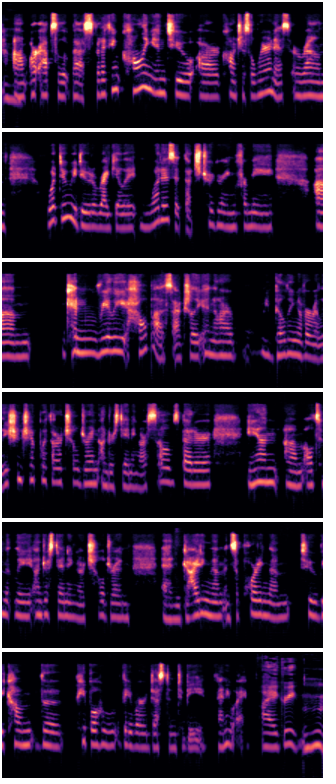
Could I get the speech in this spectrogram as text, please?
mm-hmm. um, our absolute best. But I think calling into our conscious awareness around what do we do to regulate and what is it that's triggering for me um, can really help us actually in our building of a relationship with our children, understanding ourselves better, and um, ultimately understanding our children and guiding them and supporting them to become the people who they were destined to be anyway. I agree. Mm-hmm.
